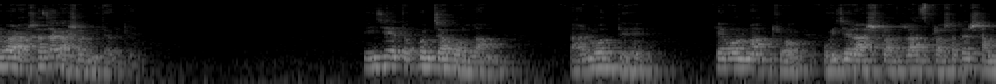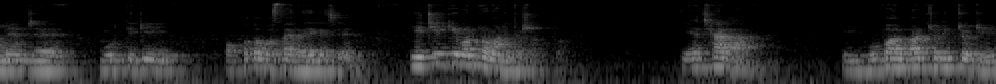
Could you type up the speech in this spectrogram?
এবার আসা যাক আসল বিতর্কে। এই যে এতক্ষণ যা বললাম, তার মধ্যে কেবলমাত্র ওই যে রাজপ্রা- রাজপ্রাসাদের সামনের যে মূর্তিটি অক্ষত অবস্থায় রয়ে গেছে, এটিই কেবল প্রমাণিত সত্য। এছাড়া এই গোপাল ভাঁড় চরিত্রটির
